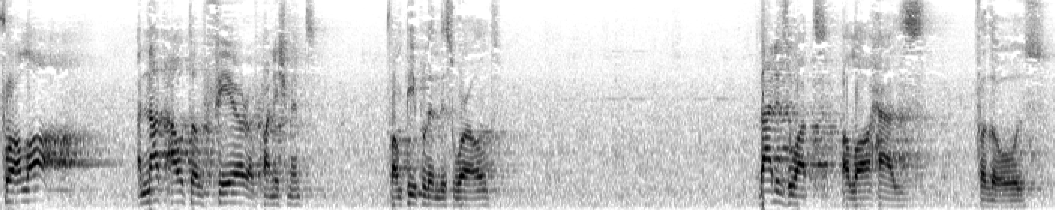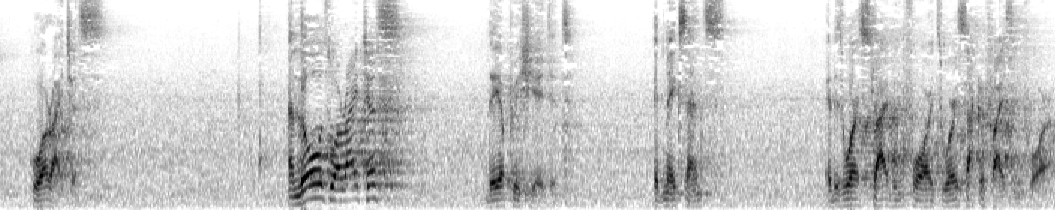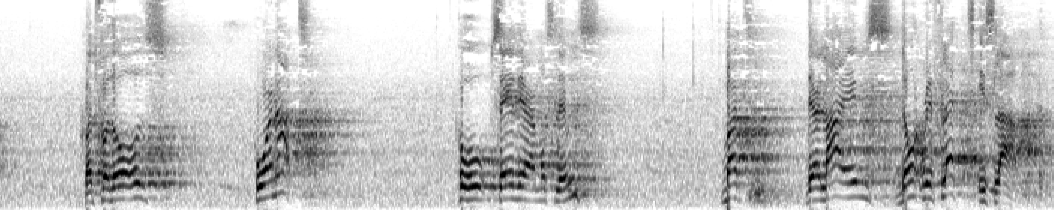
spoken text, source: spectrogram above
for Allah and not out of fear of punishment from people in this world. That is what Allah has for those who are righteous. And those who are righteous, they appreciate it. It makes sense. It is worth striving for, it's worth sacrificing for. But for those who are not, who say they are Muslims, but their lives don't reflect Islam.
